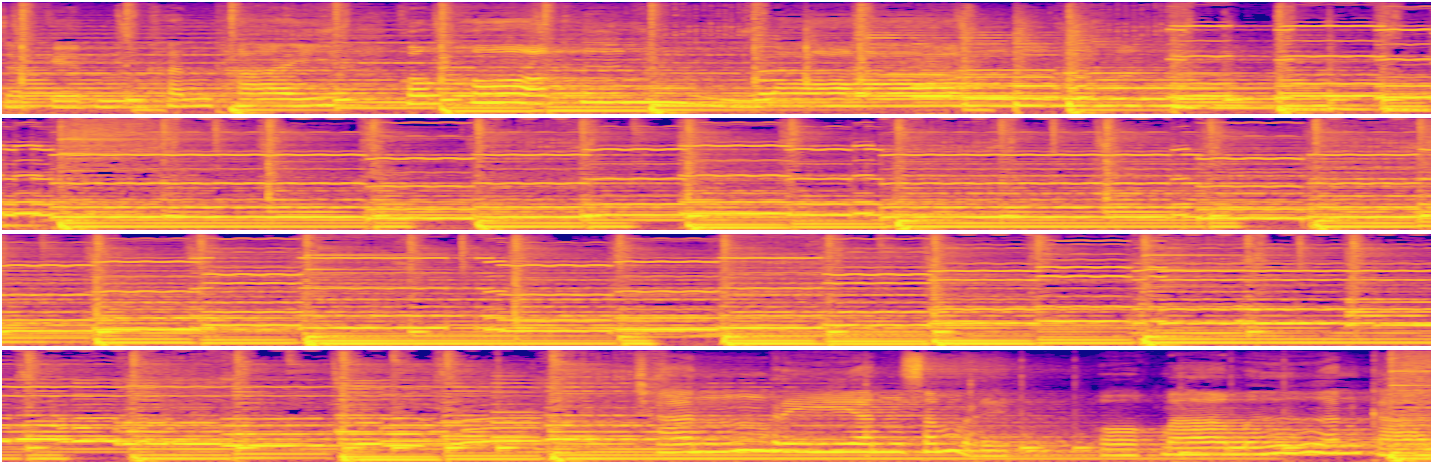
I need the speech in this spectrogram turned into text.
จะเก็บคันไทยของพ่อขึ้นลา สำเร็จออกมาเหมือนกัน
